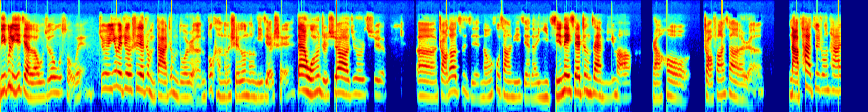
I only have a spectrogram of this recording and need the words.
理不理解的，我觉得无所谓，就是因为这个世界这么大，这么多人，不可能谁都能理解谁。但是我们只需要就是去，呃，找到自己能互相理解的，以及那些正在迷茫，然后找方向的人，哪怕最终他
